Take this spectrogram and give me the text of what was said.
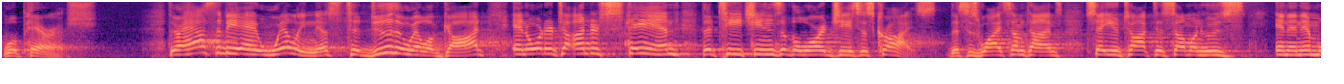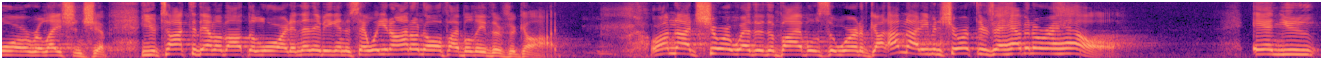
will perish. There has to be a willingness to do the will of God in order to understand the teachings of the Lord Jesus Christ. This is why sometimes, say you talk to someone who's in an immoral relationship, you talk to them about the Lord, and then they begin to say, Well, you know, I don't know if I believe there's a God. Or I'm not sure whether the Bible's the Word of God. I'm not even sure if there's a heaven or a hell. And you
